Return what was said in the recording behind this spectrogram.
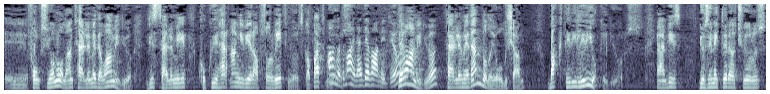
e, fonksiyonu olan terleme devam ediyor. Biz terlemeyi, kokuyu herhangi bir yere absorbe etmiyoruz, kapatmıyoruz. Anladım aynen devam ediyor. Devam ediyor. Terlemeden dolayı oluşan bakterileri yok ediyoruz. Yani biz gözenekleri açıyoruz,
